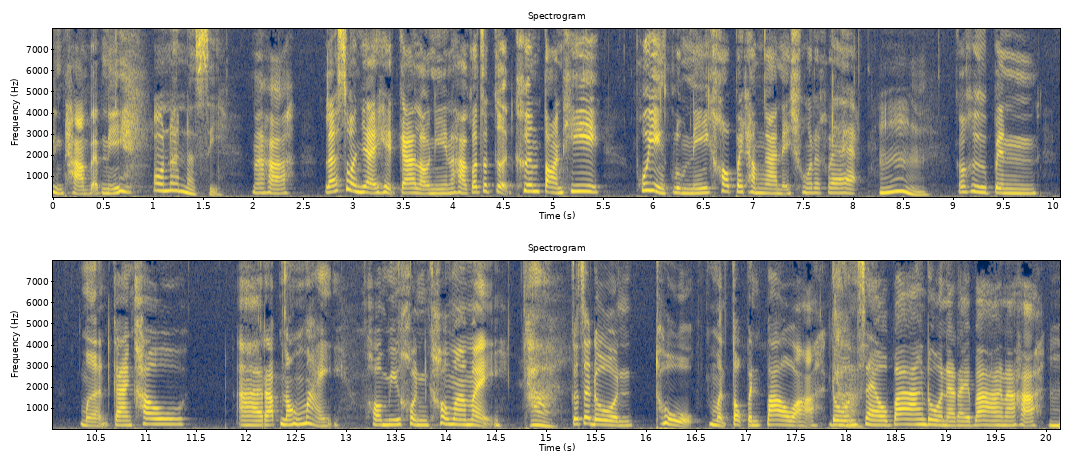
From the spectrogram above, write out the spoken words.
ถึงถามแบบนี้ โอ้นั่นน่ะสินะคะ และส่วนใหญ่เหตุการณ์เหล่านี้นะคะ ก็จะเกิดขึ้นตอนที่ผู้หญิงกลุ่มนี้เข้าไปทำงานในช่วงแรกอืมๆก็คือเป็นเหมือนการเข้าอ่ารับน้องใหม่ พอมีคนเข้ามาใหม่ ค่ะ ก็จะโดนถูกเหมือนตกเป็นเป้าอะค่ะโดนแซวบ้าง โดนอะไรบ้างนะคะ อื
